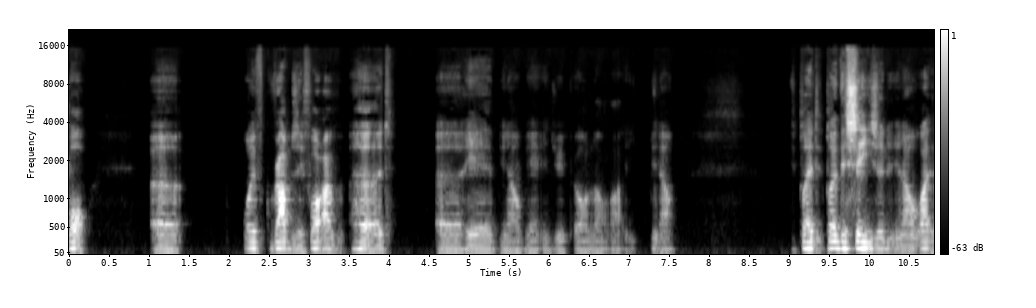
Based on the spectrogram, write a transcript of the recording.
But uh, with Ramsey, what I've heard uh, here, you know, yeah, injury prone and all that, you know, he's played played this season, you know, like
